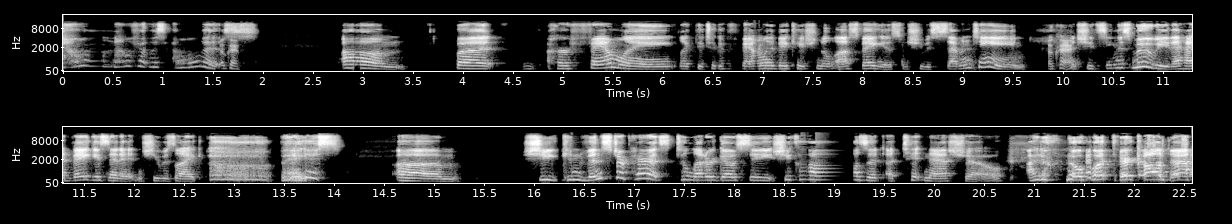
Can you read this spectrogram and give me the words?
I don't know if it was Elvis. Okay. Um, but her family, like they took a family vacation to Las Vegas when she was 17 Okay. and she'd seen this movie that had Vegas in it and she was like, Vegas. Um, she convinced her parents to let her go see, she calls it a tit and ass show. I don't know what they're called now.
